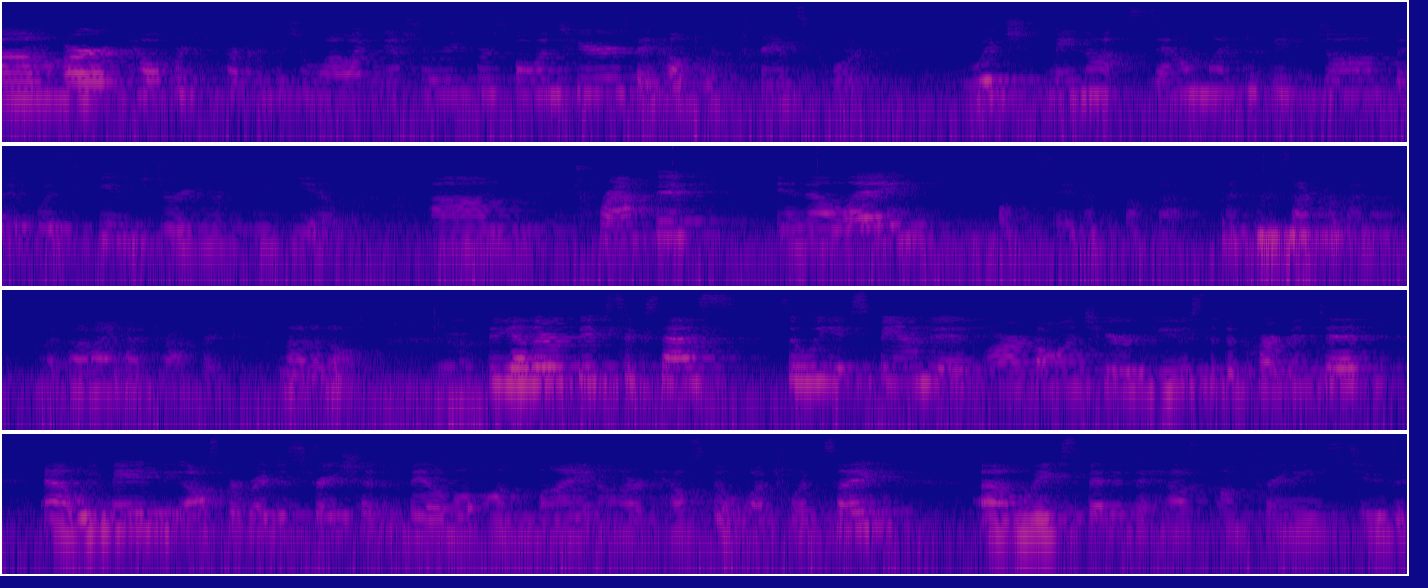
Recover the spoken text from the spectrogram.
Um, our California Department of Fish and Wildlife Natural Resource Volunteers, they helped with transport, which may not sound like a big job, but it was huge during refugio. Um, traffic in LA, I'll just say enough about that. I'm from Sacramento. I thought I had traffic, not at all. The other big success, so we expanded our volunteer use, the department did. Uh, we made the OSPR registration available online on our Calspill Watch website. Um, we expanded the HAZCOM trainings to the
